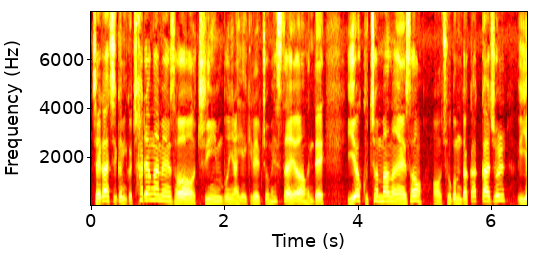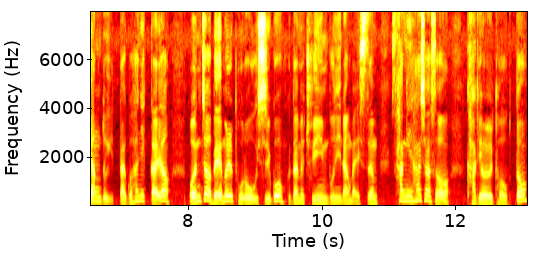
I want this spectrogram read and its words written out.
제가 지금 이거 촬영하면서 주인분이랑 얘기를 좀 했어요. 근데 2억 9천만 원에서 어, 조금 더 깎아줄 의향도 있다고 하니까요. 먼저 매물 보러 오시고 그다음에 주인분이랑 말씀 상의하셔서 가격을 더욱 더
